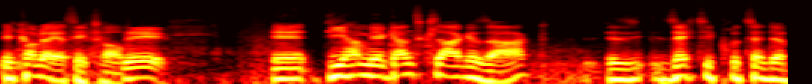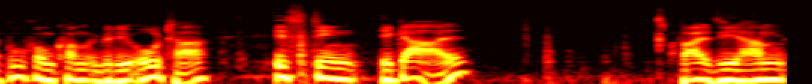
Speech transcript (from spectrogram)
Ich komme da jetzt nicht drauf. Nee. Äh, die haben mir ganz klar gesagt, äh, 60 Prozent der Buchungen kommen über die OTA. Ist denen egal, weil sie haben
